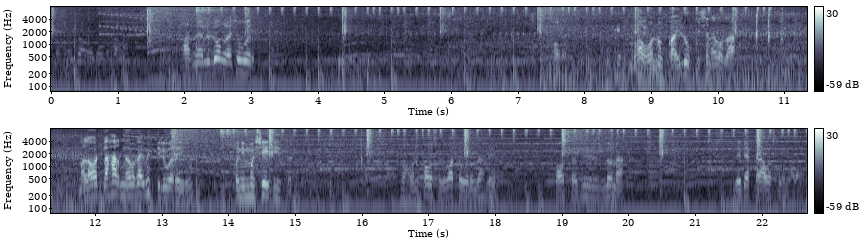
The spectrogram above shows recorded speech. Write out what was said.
नाही काय आम्ही आलो डोंगराच्या वर. भावानो काही लोकेशन आहे बघा. मला वाटलं हरणं काय भेटतील वर येऊन पण ही मशी येते इथं. भावानं पावसाचं वातावरण झालंय. पावसात भिजलो ना लय बेकार आवाज करून मला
